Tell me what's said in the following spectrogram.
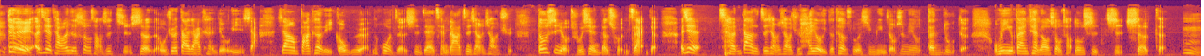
对，而且台湾的寿草是紫色的，我觉得大家可以留意一下，像巴克里公园或者是在成大自强校区，都是有出现的存在的。而且成大的自强校区还有一个特殊的新品种是没有登录的，我们一般看到寿草都是紫色的。嗯，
